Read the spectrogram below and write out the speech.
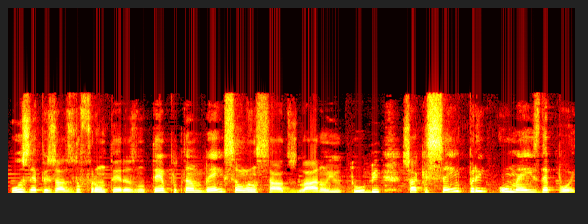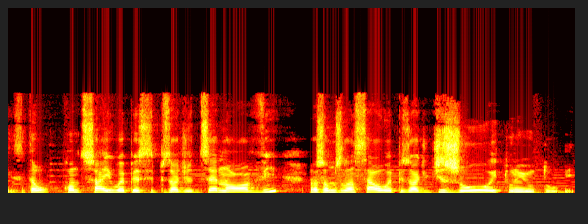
Os episódios do Fronteiras no Tempo também são lançados lá no YouTube, só que sempre um mês depois. Então, quando sair o episódio 19, nós vamos lançar o episódio 18 no YouTube.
